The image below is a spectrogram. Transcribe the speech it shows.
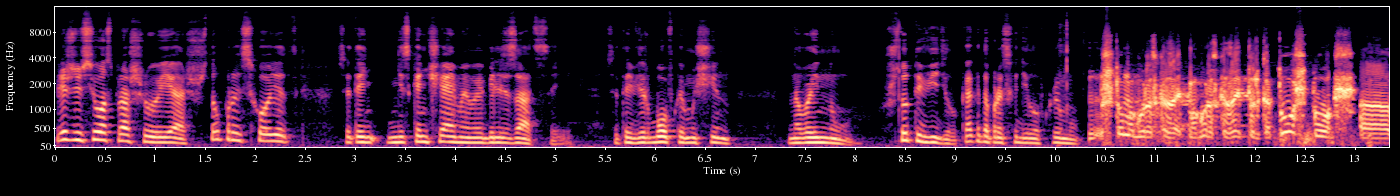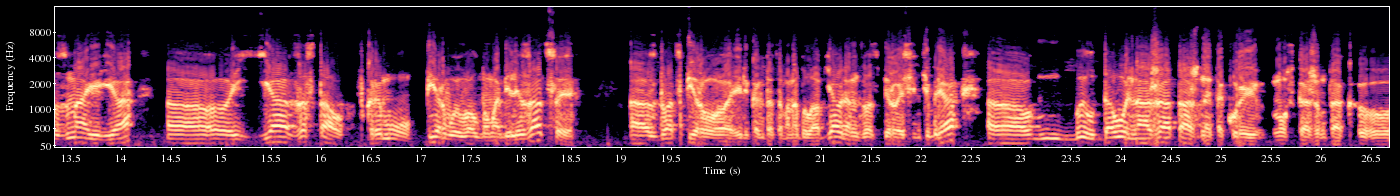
Прежде всего спрашиваю я, что происходит с этой нескончаемой мобилизацией, с этой вербовкой мужчин на войну? Что ты видел? Как это происходило в Крыму? Что могу рассказать? Могу рассказать только то, что, э, знаю я, э, я застал в Крыму первую волну мобилизации э, с 21 или когда там она была объявлена, 21 сентября. Э, был довольно ажиотажный такой, ну, скажем так, э,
